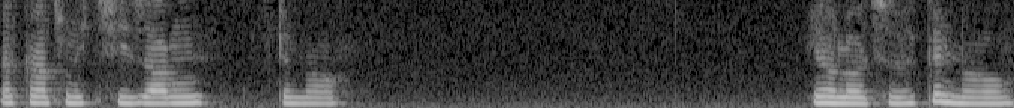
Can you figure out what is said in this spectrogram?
Er kann dazu nichts viel sagen. Genau. Ja, Leute, genau.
